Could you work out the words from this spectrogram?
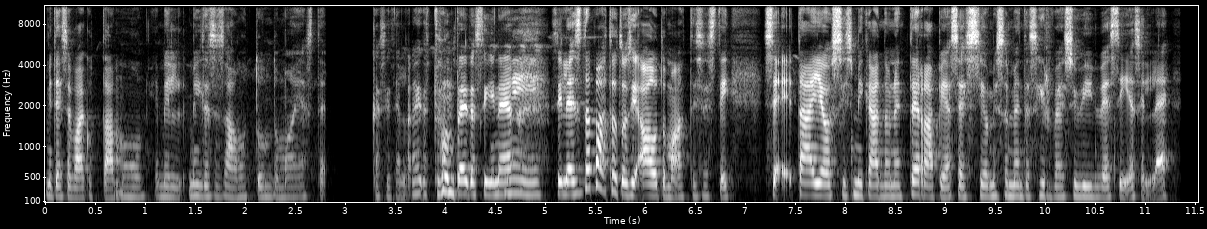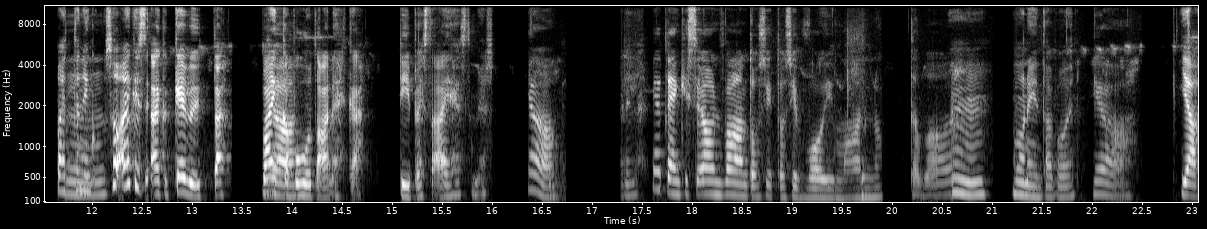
miten se vaikuttaa muuhun ja miltä se saa mut tuntumaan ja sitten käsitellä niitä tunteita siinä. Niin. Ja silleen se tapahtuu tosi automaattisesti. Se, tämä ei ole siis mikään tämmöinen terapiasessio, missä mentäisiin hirveän syviin vesiin ja silleen. Vaan mm. niin kuin, se on oikeasti aika kevyttä, vaikka Joo. puhutaan ehkä diipeistä aiheesta myös. Joo. Välillä. Jotenkin se on vaan tosi tosi voimaannuttavaa. Mm, monin tavoin. Joo. Ja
